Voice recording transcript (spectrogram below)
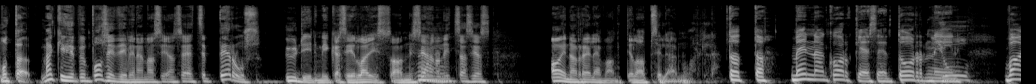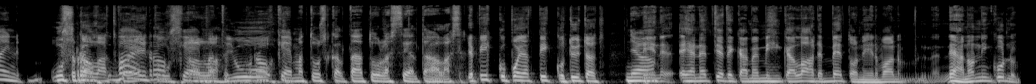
Mutta mäkihypyn positiivinen asia on se, että se perusydin, mikä siinä lajissa on, niin sehän Mm. on itse asiassa aina relevantti lapsille ja nuorille. Totta. Mennään korkeaseen torniin. Juu. Vain, Uskallatko, vain et rohkeimmat, uskalla? Rohkeimmat uskaltaa tulla sieltä alas. Ja pikkupojat, pikkutytöt, Joo. niin eihän ne tietenkään mene mihinkään Lahden betoniin, vaan nehän on niin kuin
